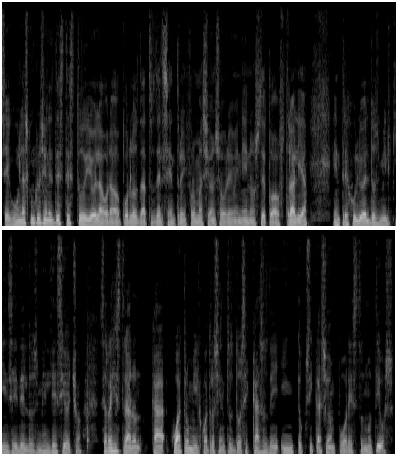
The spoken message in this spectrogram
Según las conclusiones de este estudio elaborado por los datos del Centro de Información sobre Venenos de toda Australia, entre julio del 2015 y del 2018 se registraron 4.412 casos de intoxicación por estos motivos,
